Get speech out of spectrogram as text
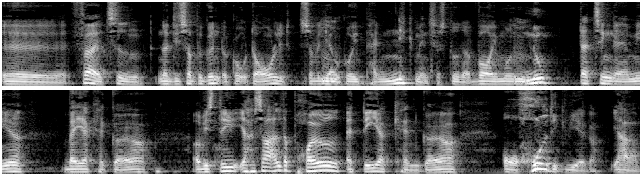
øh, før i tiden, når de så begyndte at gå dårligt, så ville mm. jeg jo gå i panik, mens jeg stod der. Hvorimod mm. nu, der tænker jeg mere, hvad jeg kan gøre. Og hvis det, jeg har så aldrig prøvet, at det, jeg kan gøre, overhovedet ikke virker. Jeg har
